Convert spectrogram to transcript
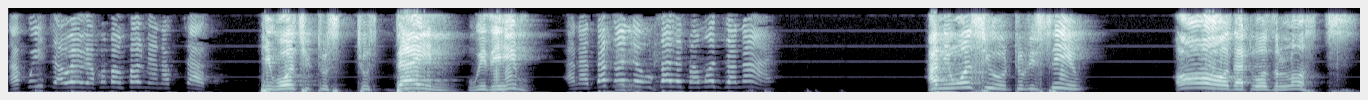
Nakuita wewe ya kwamba mfalme anakutaka. He wants you to, to dine with him. Anataka ende ukale pamoja naye. And he wants you to receive all that was lost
